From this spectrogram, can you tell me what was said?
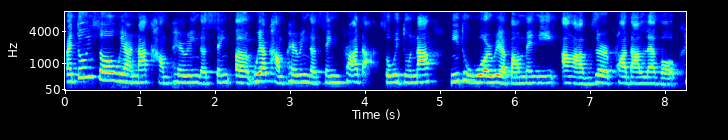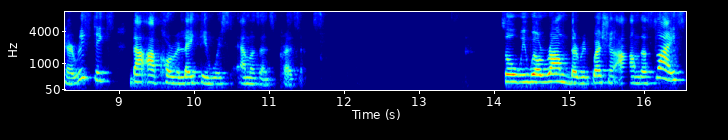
By doing so, we are not comparing the same, uh, we are comparing the same product. So we do not need to worry about many unobserved product level characteristics that are correlated with Amazon's presence. So we will run the regression on the slides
